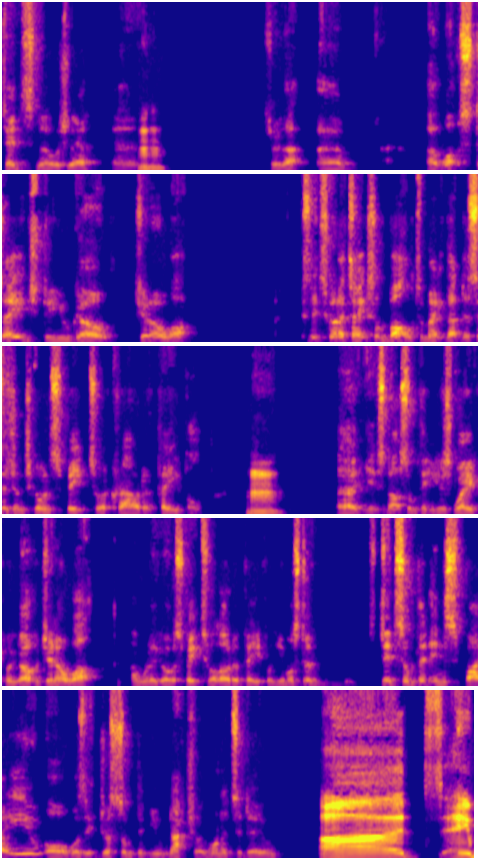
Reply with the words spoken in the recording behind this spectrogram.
Ted knows you. Um, mm-hmm through that. Uh, at what stage do you go? Do you know what? Because it's going to take some bottle to make that decision to go and speak to a crowd of people. Mm. Uh, it's not something you just wake up and go, do you know what? I'm going to go speak to a load of people. You must have did something inspire you, or was it just something you naturally wanted to do? Uh, it,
